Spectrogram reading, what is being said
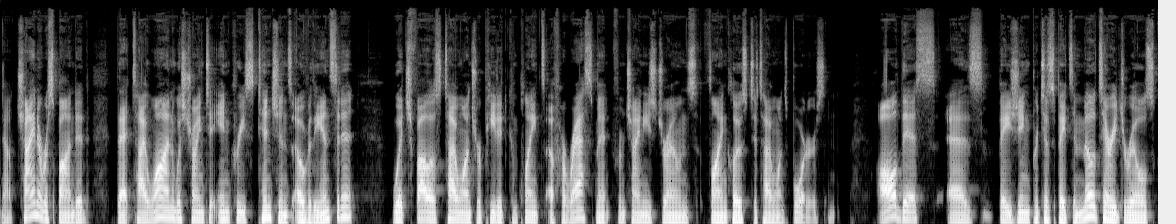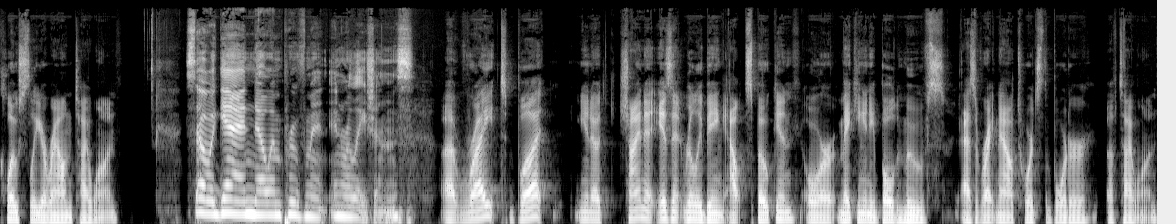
Now, China responded that Taiwan was trying to increase tensions over the incident, which follows Taiwan's repeated complaints of harassment from Chinese drones flying close to Taiwan's borders. All this as Beijing participates in military drills closely around Taiwan. So, again, no improvement in relations. Uh, right, but you know, China isn't really being outspoken or making any bold moves as of right now towards the border of Taiwan.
